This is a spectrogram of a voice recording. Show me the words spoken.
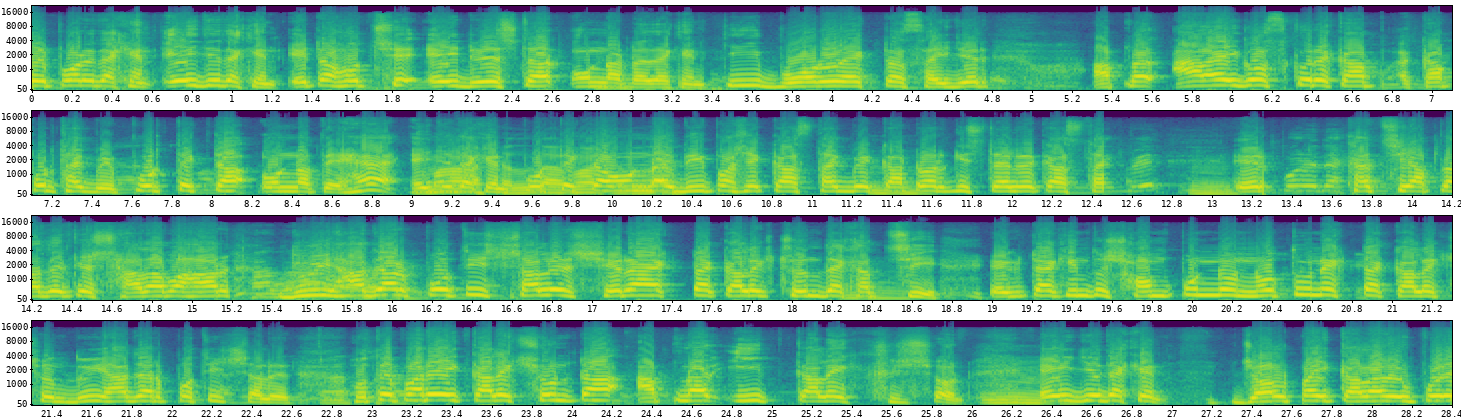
এরপরে দেখেন, এই যে দেখেন, এটা হচ্ছে এই ড্রেসটার ওন্নাটা দেখেন, কি বড় একটা সাইজের আপনার আড়াই গজ করে কাপড় থাকবে প্রত্যেকটা ওন্নাতে হ্যাঁ এই যে দেখেন প্রত্যেকটা। ওন্নায় দুই পাশে কাজ থাকবে কাটওয়ার্ক স্টাইলের কাজ থাকবে। এরপরে দেখাচ্ছি আপনাদেরকে সাদাবাহার দুই হাজার পঁচিশ সালের সেরা একটা কালেকশন দেখাচ্ছি। এটা কিন্তু সম্পূর্ণ নতুন একটা কালেকশন দুই হাজার পঁচিশ সালের। হতে পারে এই কালেকশনটা আপনার ঈদ কালেকশন এই যে দেখেন জলপাই কালারের উপরে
